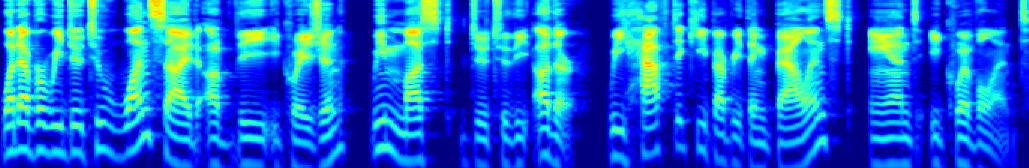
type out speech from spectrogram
whatever we do to one side of the equation, we must do to the other. We have to keep everything balanced and equivalent.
